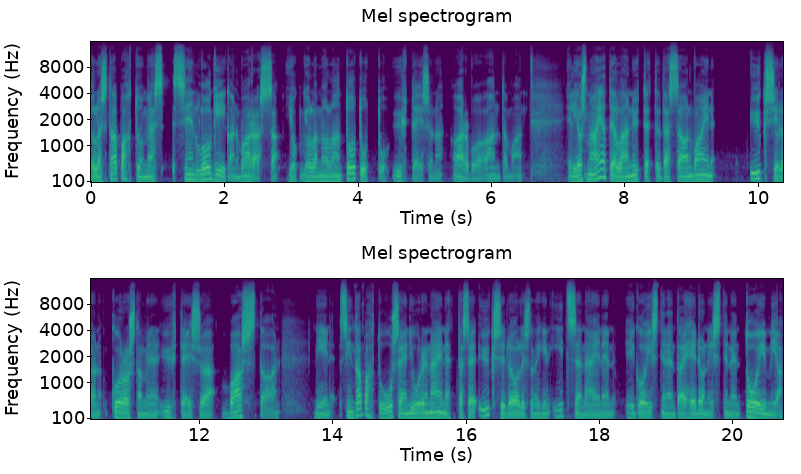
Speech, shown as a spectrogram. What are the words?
jolla se tapahtuu myös sen logiikan varassa, jolla me ollaan totuttu yhteisönä arvoa antamaan. Eli jos me ajatellaan nyt, että tässä on vain yksilön korostaminen yhteisöä vastaan, niin siinä tapahtuu usein juuri näin, että se yksilö olisi jotenkin itsenäinen, egoistinen tai hedonistinen toimija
